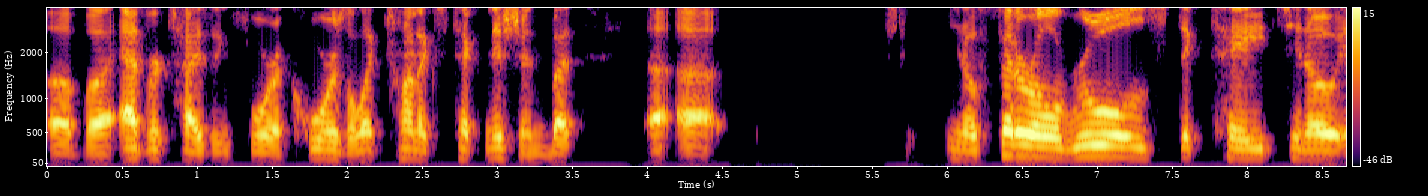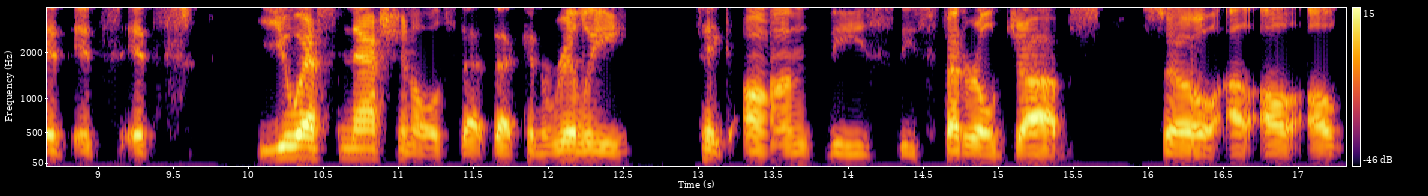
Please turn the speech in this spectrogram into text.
of advertising for a CORS electronics technician, but you know federal rules dictate you know it, it's it's U.S. nationals that that can really take on these these federal jobs. So I'll I'll, I'll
